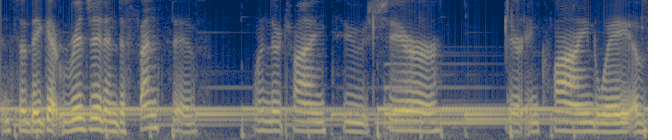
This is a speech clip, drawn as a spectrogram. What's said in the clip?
And so they get rigid and defensive when they're trying to share their inclined way of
